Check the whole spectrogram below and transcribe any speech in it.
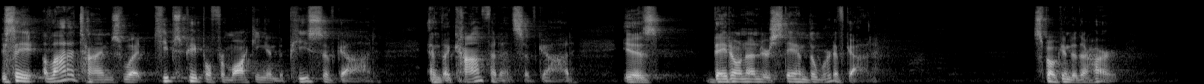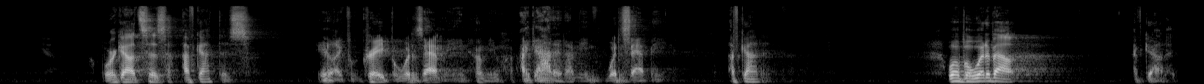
You see, a lot of times what keeps people from walking in the peace of God and the confidence of God is they don't understand the word of God spoken to their heart. Where God says, I've got this. You're like, well, great, but what does that mean? I mean, I got it. I mean, what does that mean? I've got it. Well, but what about, I've got it.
